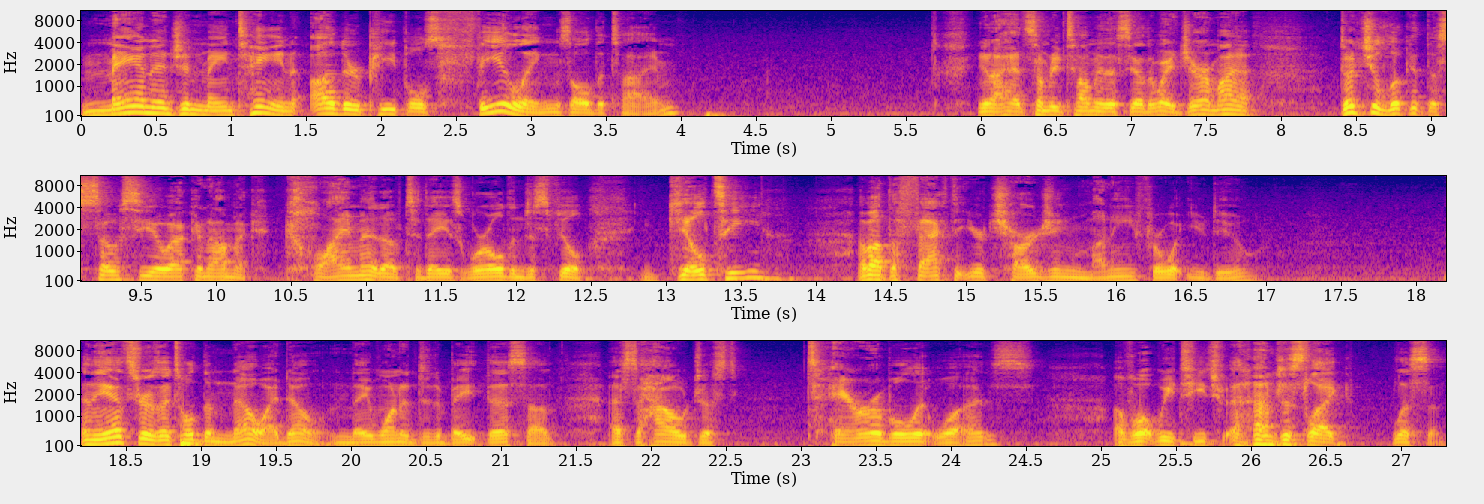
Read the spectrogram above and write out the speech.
manage and maintain other people's feelings all the time you know i had somebody tell me this the other way jeremiah don't you look at the socioeconomic climate of today's world and just feel guilty about the fact that you're charging money for what you do? And the answer is I told them no, I don't. And they wanted to debate this uh, as to how just terrible it was of what we teach. And I'm just like, listen,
